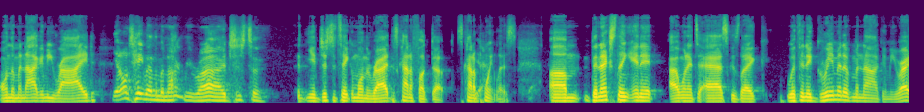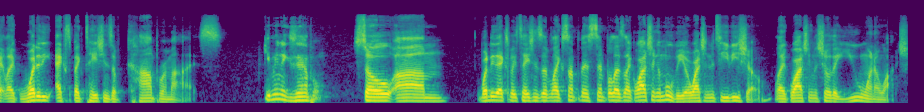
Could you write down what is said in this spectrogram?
on the monogamy ride, Yeah, don't take me on the monogamy ride just to. you know, just to take them on the ride, it's kind of fucked up. It's kind of Yeah. pointless. Um, the next thing in it I wanted to ask is like, with an agreement of monogamy, right? Like, what are the expectations of compromise? Give me an example. So, um, what are the expectations of like something as simple as like watching a movie or watching a TV show, like watching the show that you want to watch,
